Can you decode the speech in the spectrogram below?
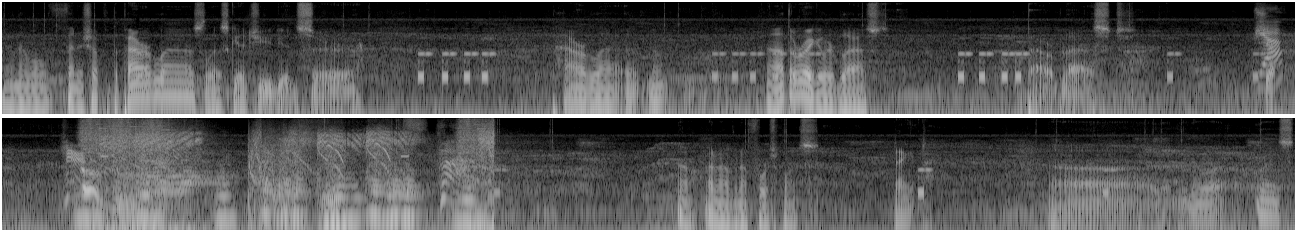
And then we'll finish up with the power blast. Let's get you good, sir. Power blast. Uh, no. Not the regular blast. Power blast. Sure. Oh, I don't have enough force points. Dang it. Uh, you know what? Let's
